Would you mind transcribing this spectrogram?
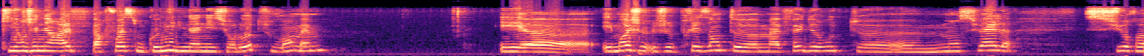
qui en général parfois sont connus d'une année sur l'autre, souvent même. Et, euh, moi, je, présente euh, ma feuille de route euh, mensuelle sur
